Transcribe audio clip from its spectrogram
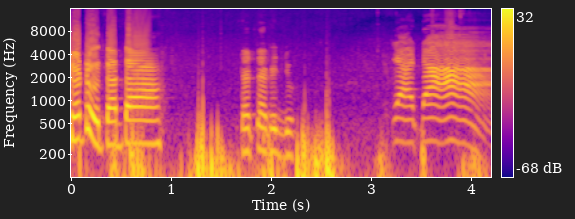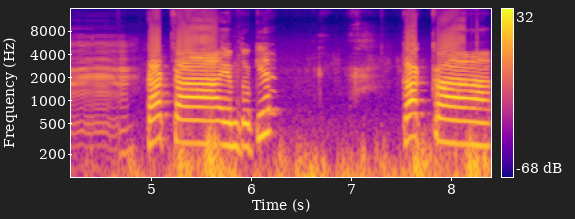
છોટું તાતા. ટાટા કહેજો. કાકા એમ તો કે. કાકા.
